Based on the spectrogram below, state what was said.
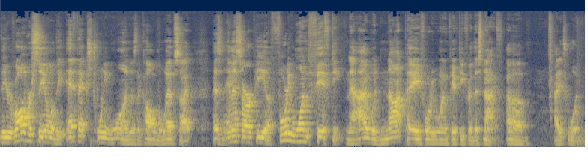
The revolver seal, or the FX21 as they call it on the website, has an MSRP of 41.50. Now I would not pay 41.50 for this knife. Uh, I just wouldn't.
